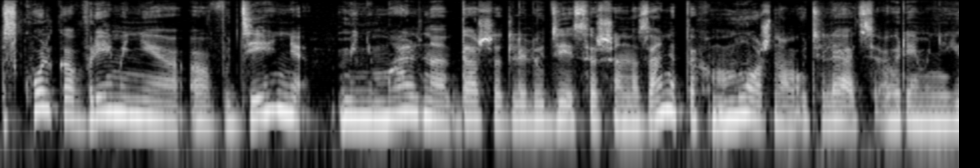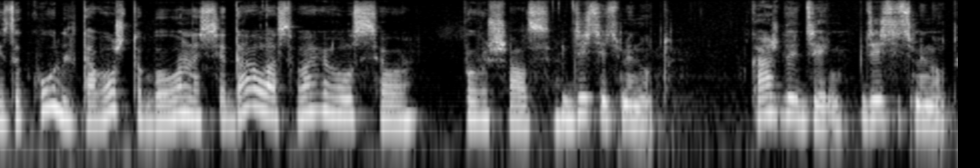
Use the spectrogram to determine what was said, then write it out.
Сколько времени э, в день минимально даже для людей совершенно занятых можно уделять времени языку для того, чтобы он оседал, осваивался, повышался? 10 минут. Каждый день 10 минут.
